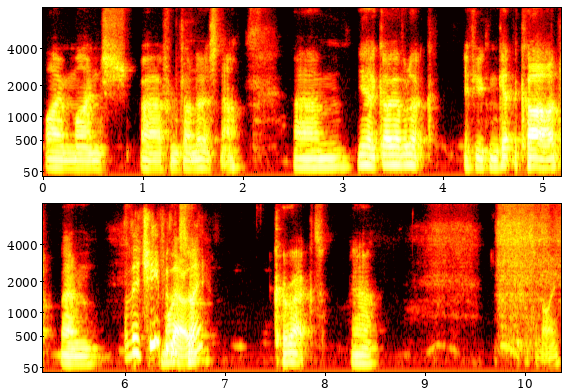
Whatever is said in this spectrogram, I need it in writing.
buying mine sh- uh, from John Lewis now. Um, yeah, go have a look. If you can get the card, then Are they cheaper though? Are they? Correct. Yeah. Annoying.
